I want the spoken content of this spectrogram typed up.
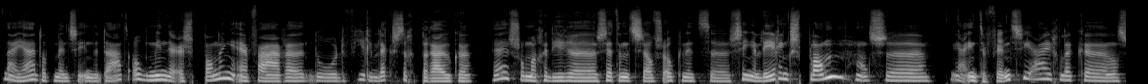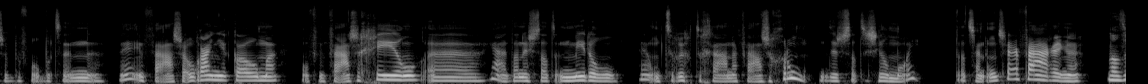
nou ja, dat mensen inderdaad ook minder spanning ervaren door de Virilex te gebruiken. Hè, sommigen die uh, zetten het zelfs ook in het uh, signaleringsplan als uh, ja, interventie eigenlijk. als ze bijvoorbeeld een, in fase oranje komen of in fase geel, ja, dan is dat een middel hè, om terug te gaan naar fase groen. Dus dat is heel mooi. Dat zijn onze ervaringen. Want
